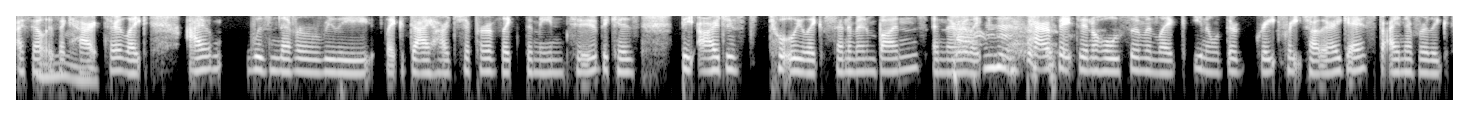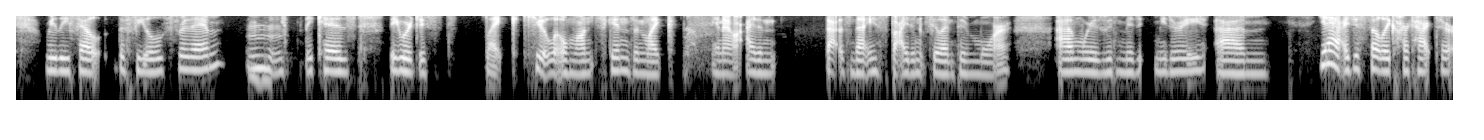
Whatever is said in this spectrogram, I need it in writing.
i felt as a Mm. character like i was never really like diehard shipper of like the main two because they are just totally like cinnamon buns and they're like perfect and wholesome and like you know they're great for each other i guess but i never like really felt the feels for them hmm because they were just like cute little munchkins and like you know i didn't that was nice but i didn't feel anything more. Um whereas with Mid- midori um yeah i just felt like her character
